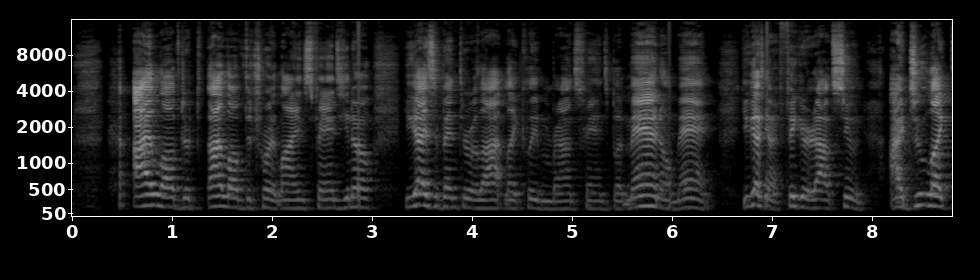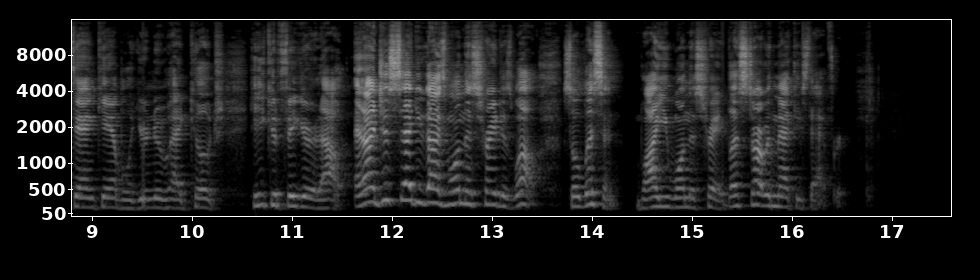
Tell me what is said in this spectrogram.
I love I love Detroit Lions fans. You know, you guys have been through a lot like Cleveland Browns fans, but man, oh man, you guys gotta figure it out soon. I do like Dan Campbell, your new head coach. He could figure it out. And I just said you guys won this trade as well. So listen, why you won this trade. Let's start with Matthew Stafford.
